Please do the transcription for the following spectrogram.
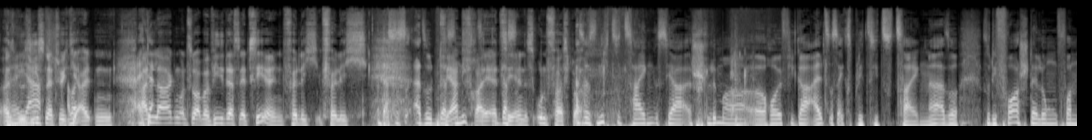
Also Ja, du ja, siehst natürlich die alten Anlagen und so, aber wie die das erzählen, völlig, völlig Das ist also das wertfrei nicht, erzählen, ist unfassbar. Das, also es nicht zu zeigen ist ja schlimmer äh, häufiger als es explizit zu zeigen. Ne? Also so die Vorstellung von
